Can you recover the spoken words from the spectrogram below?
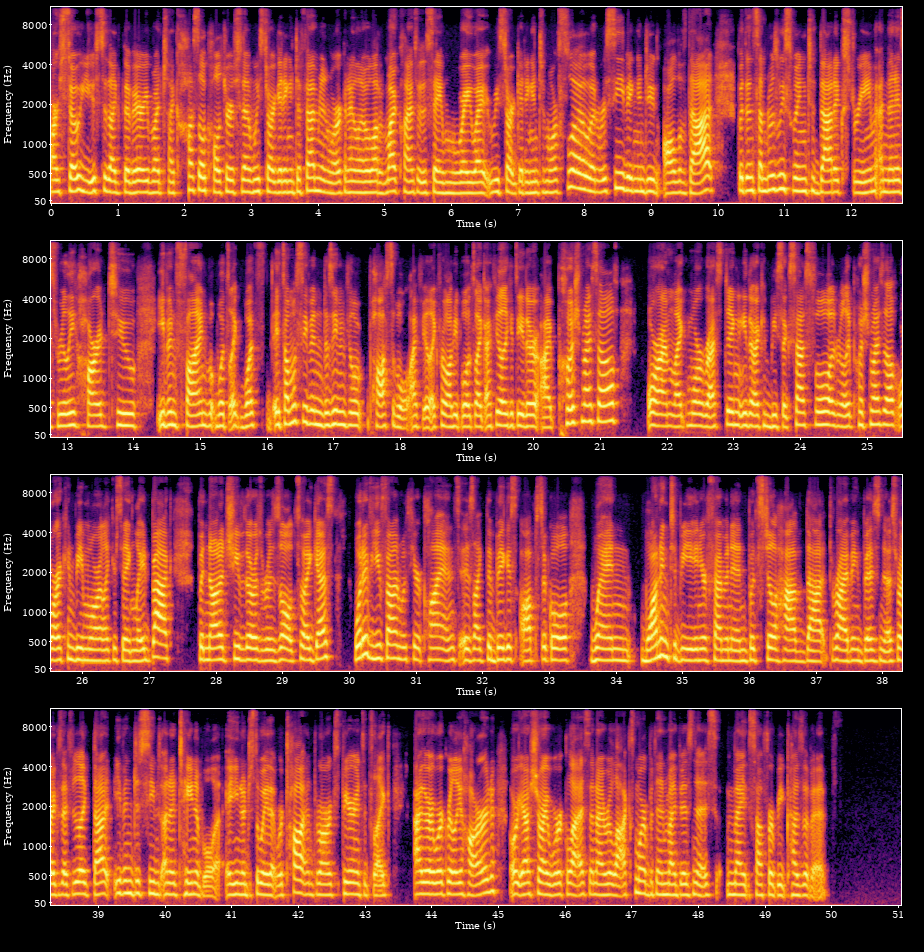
are so used to like the very much like hustle culture. So then we start getting into feminine work. And I know a lot of my clients are the same way? We start getting into more flow and receiving and doing all of that. But then sometimes we swing to that extreme and then it's really hard to even find what's like what's it's almost even doesn't even feel possible. I feel like for a lot of people, it's like I feel like it's either I push myself or I'm like more resting. Either I can be successful and really push myself, or I can be more, like you're saying, laid back, but not achieve those results. So I guess what have you found with your clients is like the biggest obstacle when wanting to be in your feminine but still have that thriving business right because i feel like that even just seems unattainable eh, you know just the way that we're taught and through our experience it's like either i work really hard or yeah sure i work less and i relax more but then my business might suffer because of it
